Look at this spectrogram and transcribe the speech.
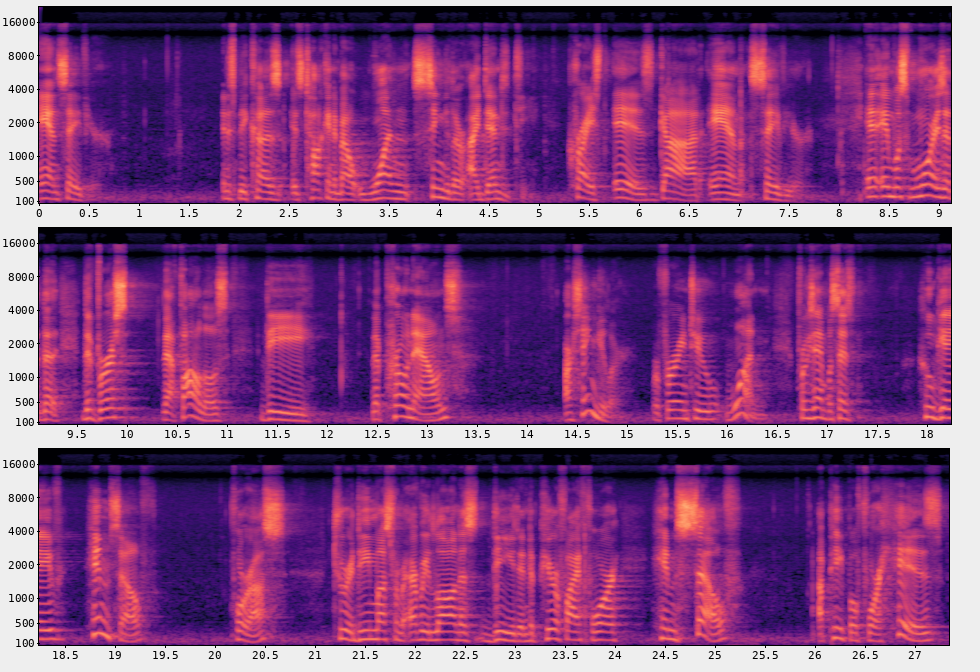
and Savior. And it's because it's talking about one singular identity. Christ is God and Savior. And, and what's more is that the, the verse that follows, the, the pronouns are singular, referring to one. For example, it says, who gave himself for us to redeem us from every lawless deed and to purify for himself a people for his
